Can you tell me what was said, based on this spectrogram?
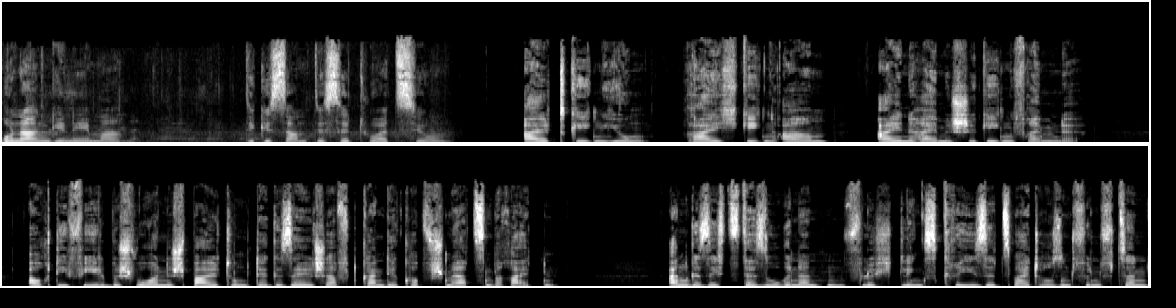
unangenehmer, die gesamte Situation. Alt gegen Jung, Reich gegen Arm, Einheimische gegen Fremde. Auch die vielbeschworene Spaltung der Gesellschaft kann dir Kopfschmerzen bereiten. Angesichts der sogenannten Flüchtlingskrise 2015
